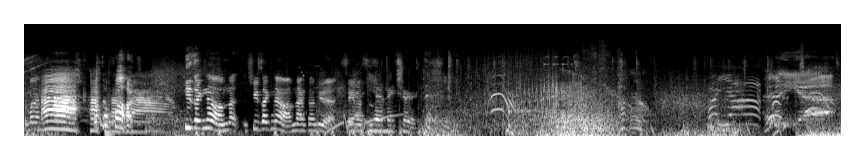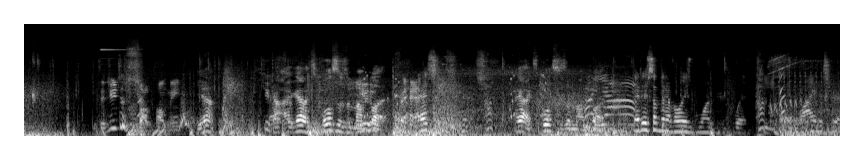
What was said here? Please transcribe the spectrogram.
Come on. Ah! What the fuck? He's like, no, I'm not. She's like, no, I'm not gonna do that. Same Yeah, as you gotta make sure. Ow. Yeah. Did you just bump on me? Yeah. You I got- I got explosives in my you butt. rat. That's, I got explosives in my butt. that is something I've always wondered with Peach. Why does your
